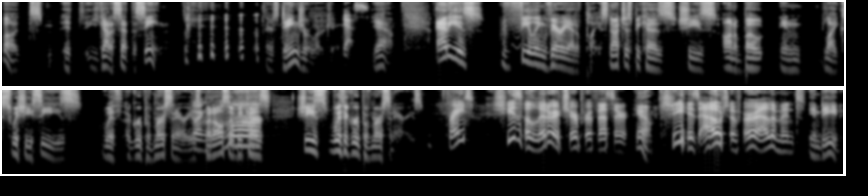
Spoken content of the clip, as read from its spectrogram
Well, it's it. You got to set the scene. There's danger lurking. Yes. Yeah. Addie is feeling very out of place, not just because she's on a boat in like swishy seas with a group of mercenaries, Going, but also because she's with a group of mercenaries. Right? She's a literature professor. Yeah, She is out of her element. indeed.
